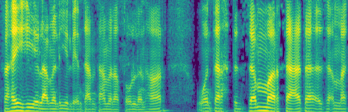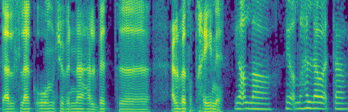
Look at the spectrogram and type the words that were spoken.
فهي هي العملية اللي أنت عم تعملها طول النهار. وانت رح تتذمر ساعتها إذا أمك قالت لك قوم جيب لنا علبه علبة طحينة. يا الله يا الله هلا وقتها.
